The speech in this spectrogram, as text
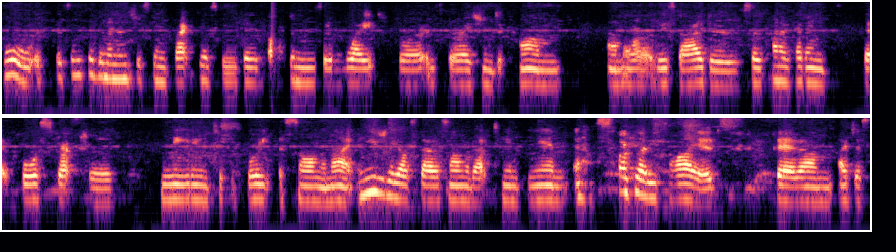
cool. It, it's also been an interesting practice because often sort of wait for inspiration to come, um, or at least I do. So kind of having that force structure needing to complete a song a night. And usually I'll start a song about 10 p.m. and I'm so bloody tired that um, I just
